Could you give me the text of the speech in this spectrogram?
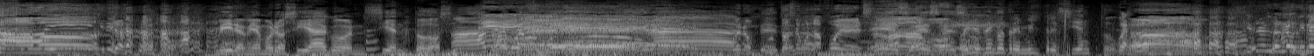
¡Vamos! Mira, mi amorosidad con 102. Ah, ¡Eh! Grande, Bueno, juntos hacemos la fuerza. Eso, eso, eso. Hoy yo tengo 3300. Bueno, Vamos. Yo no lo logré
